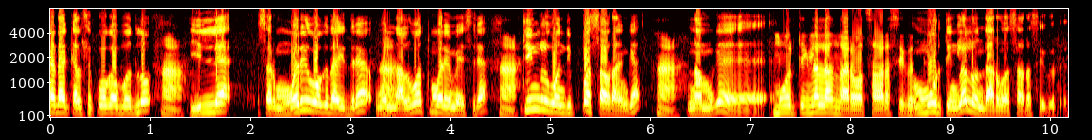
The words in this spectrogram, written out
ಕಡೆ ಕೆಲ್ಸಕ್ಕೆ ಹೋಗೋ ಬದಲು ಇಲ್ಲೇ ಸರ್ ಮರಿ ಹೋಗದ ಇದ್ರೆ ಒಂದ್ ನಲ್ವತ್ ಮರಿ ಮೇಯಿಸಿದ್ರೆ. ತಿಂಗ್ಳಿಗೆ ಒಂದ್ ಇಪ್ಪತ್ ಸಾವಿರ ಹಂಗೆ ನಮ್ಗೆ ಮೂರ್ ತಿಂಗಳಲ್ಲಿ ಒಂದ್ ಅರವತ್ ಸಾವಿರ ಸಿಗುತ್ತೆ. ಮೂರ್ ತಿಂಗಳಲ್ಲಿ ಒಂದ್ ಅರವತ್ ಸಾವಿರ ಸಿಗುತ್ತೆ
